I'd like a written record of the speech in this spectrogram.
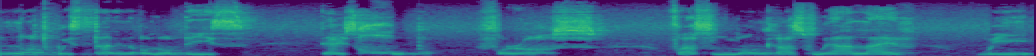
notwithstanding all of this, there is hope for us. For as long as we are alive, we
